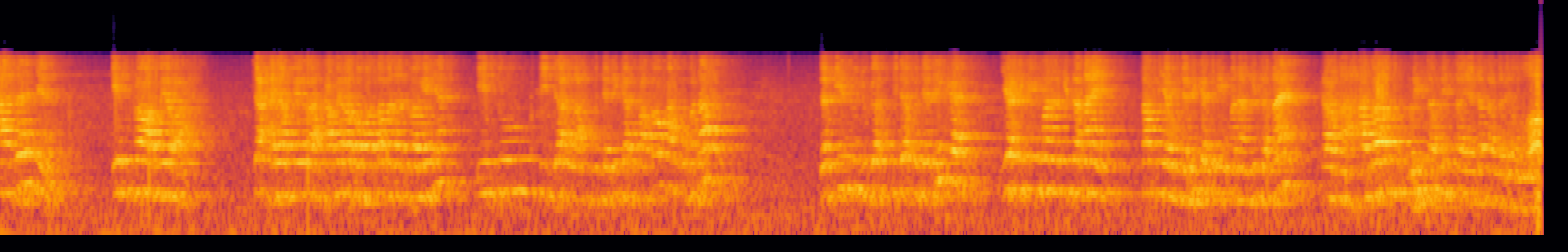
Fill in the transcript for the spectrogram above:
adanya inframerah, cahaya merah, kamera bawah tanah dan sebagainya, itu tidaklah menjadikan patokan kebenaran. Dan itu juga tidak menjadikan ya keimanan kita naik, tapi yang menjadikan keimanan kita naik karena kabar berita-berita yang datang dari Allah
